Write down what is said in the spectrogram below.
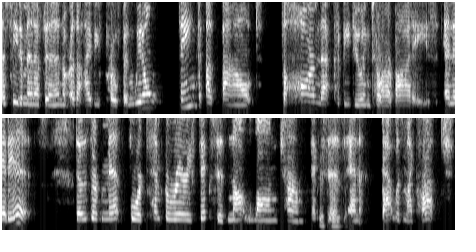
acetaminophen or the ibuprofen. We don't think about the harm that could be doing to our bodies. And it is. Those are meant for temporary fixes, not long term fixes. And that was my crutch.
